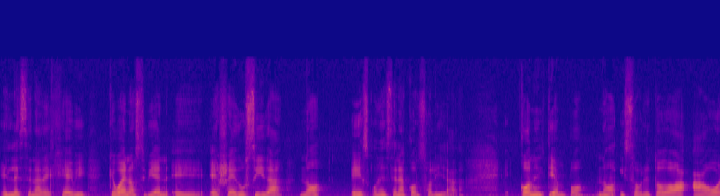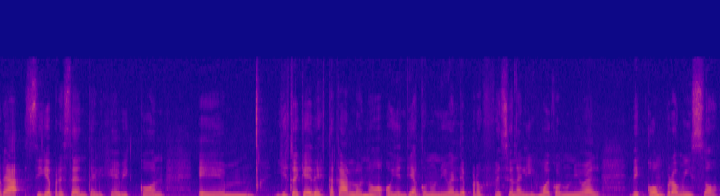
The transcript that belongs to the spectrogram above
en la escena del heavy, que bueno, si bien eh, es reducida, ¿no? es una escena consolidada. Con el tiempo, ¿no? y sobre todo ahora, sigue presente el heavy con, em, y esto hay que destacarlo, ¿no? hoy en día con un nivel de profesionalismo y con un nivel de compromiso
